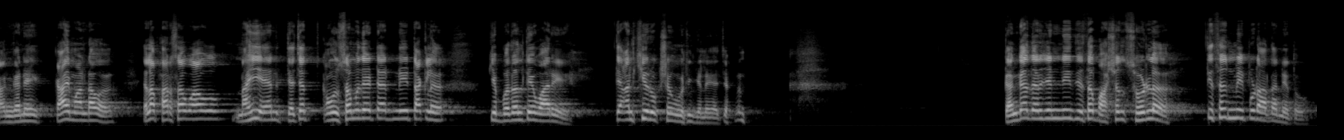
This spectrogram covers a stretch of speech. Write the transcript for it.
अंगाने काय मांडावं याला फारसा वाव नाही आहे आणि त्याच्यात कंसामध्ये त्यांनी टाकलं की बदलते वारे. ते आणखी वृक्ष होऊन गेलं याच्यामध्ये गंगाधरजींनी जिथं भाषण सोडलं तिथंच मी पुढं आता नेतो.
